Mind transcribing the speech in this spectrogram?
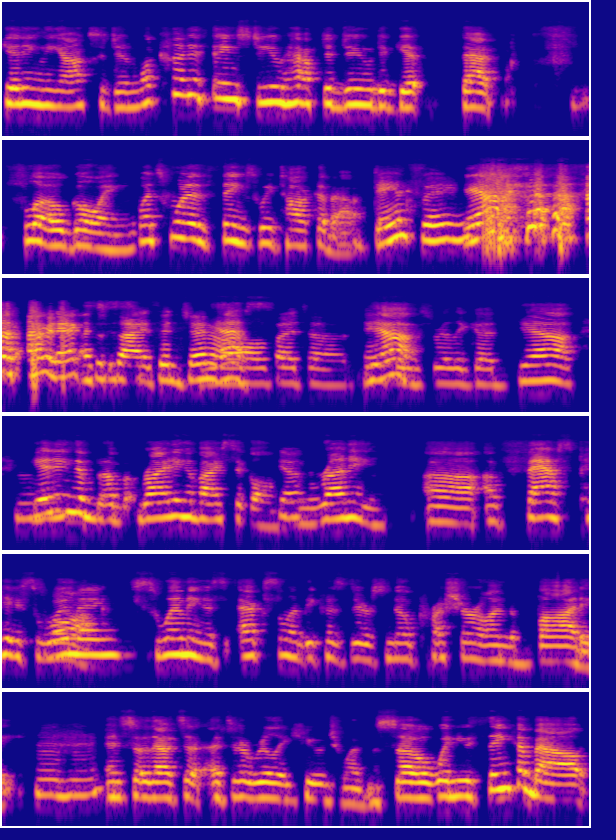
getting the oxygen what kind of things do you have to do to get that flow going what's one of the things we talk about dancing yeah i mean exercise in general yes. but uh dancing yeah. is really good yeah mm-hmm. getting the uh, riding a bicycle yep. running uh, a fast paced swimming. Walk. Swimming is excellent because there's no pressure on the body. Mm-hmm. And so that's a, that's a really huge one. So when you think about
